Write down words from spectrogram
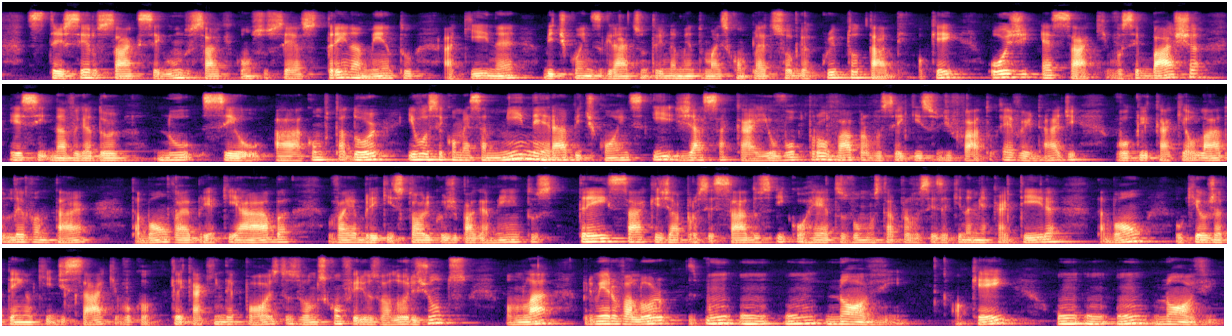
terceiro saque, segundo saque com sucesso, treinamento aqui, né? Bitcoins grátis, um treinamento mais completo sobre a CryptoTab, ok? Hoje é saque. Você baixa esse navegador no seu ah, computador e você começa a minerar bitcoins e já sacar. E eu vou provar para você que isso de fato é verdade. Vou clicar aqui ao lado, levantar, tá bom? Vai abrir aqui a aba, vai abrir aqui históricos de pagamentos, três saques já processados e corretos. Vou mostrar para vocês aqui na minha carteira, tá bom? O que eu já tenho aqui de saque, vou clicar aqui em depósitos, vamos conferir os valores juntos? Vamos lá? Primeiro valor 1119, ok? 1119,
